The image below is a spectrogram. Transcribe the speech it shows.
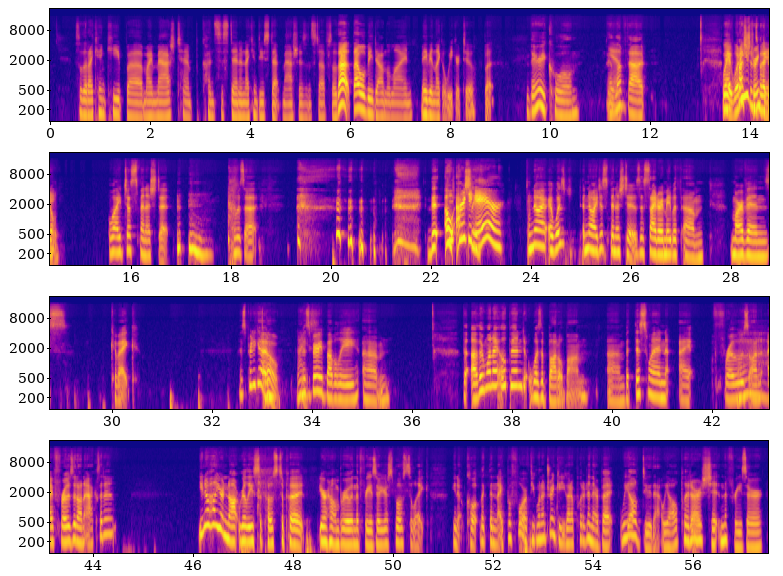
so that I can keep uh, my mash temp consistent and I can do step mashes and stuff. So that that will be down the line, maybe in like a week or two. But Very cool. I love that. wait, what are you drinking? but I don't- Well, I just finished it. it was a. the, oh, He's drinking air. no, I, it was no. I just finished it. It was a cider I made with um, Marvin's Quebec. It's pretty good. Oh, nice. It was very bubbly. Um, the other one I opened was a bottle bomb, um, but this one I froze on. I froze it on accident. You know how you're not really supposed to put your homebrew in the freezer. You're supposed to like, you know, cold, like the night before. If you want to drink it, you got to put it in there. But we all do that. We all put our shit in the freezer,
